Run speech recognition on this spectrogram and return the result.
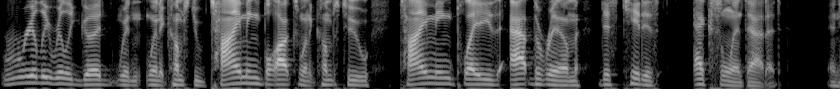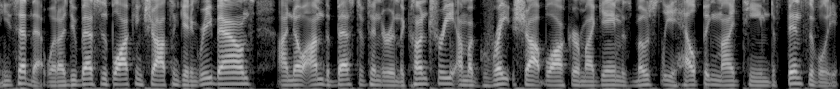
Really, really good when, when it comes to timing blocks, when it comes to timing plays at the rim. This kid is excellent at it. And he said that. What I do best is blocking shots and getting rebounds. I know I'm the best defender in the country. I'm a great shot blocker. My game is mostly helping my team defensively.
